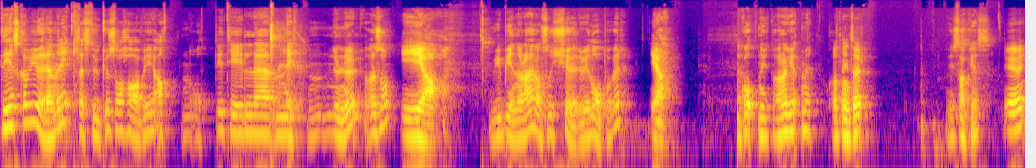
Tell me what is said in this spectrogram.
Det skal vi gjøre, Henrik. Neste uke så har vi 1880 til eh, 1900. Var det sånn? Ja. Vi begynner der, og så kjører vi det oppover. Ja. Godt nytt år, gutten min. Godt nyttår. Vi snakkes. Det gjør vi.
